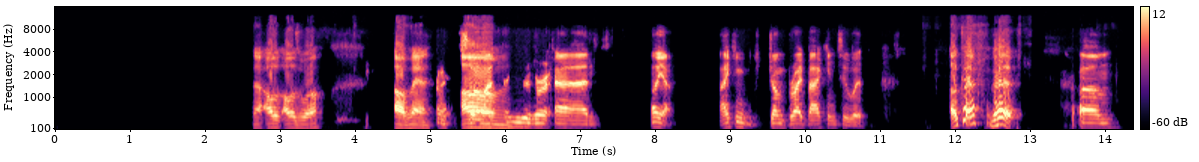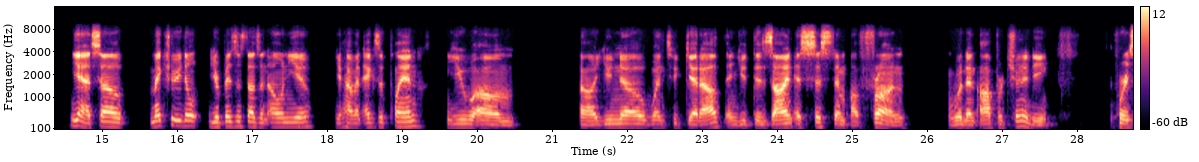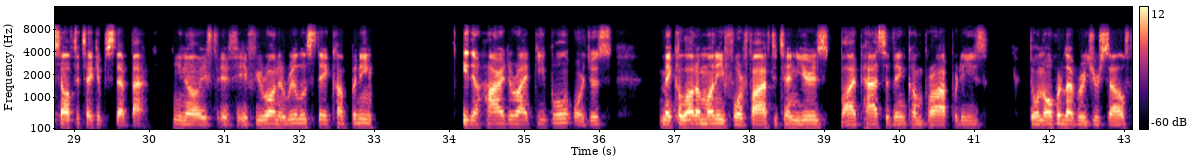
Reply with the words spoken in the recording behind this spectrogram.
Uh, all all is well. Oh man. So I Um, think we were at, oh yeah, I can jump right back into it. Okay, go ahead. Um, yeah, so make sure you don't, your business doesn't own you. You have an exit plan. You, um, uh, you know when to get out and you design a system up front with an opportunity for yourself to take a step back. You know, if, if, if you run a real estate company, either hire the right people or just make a lot of money for five to 10 years, buy passive income properties. Don't over leverage yourself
